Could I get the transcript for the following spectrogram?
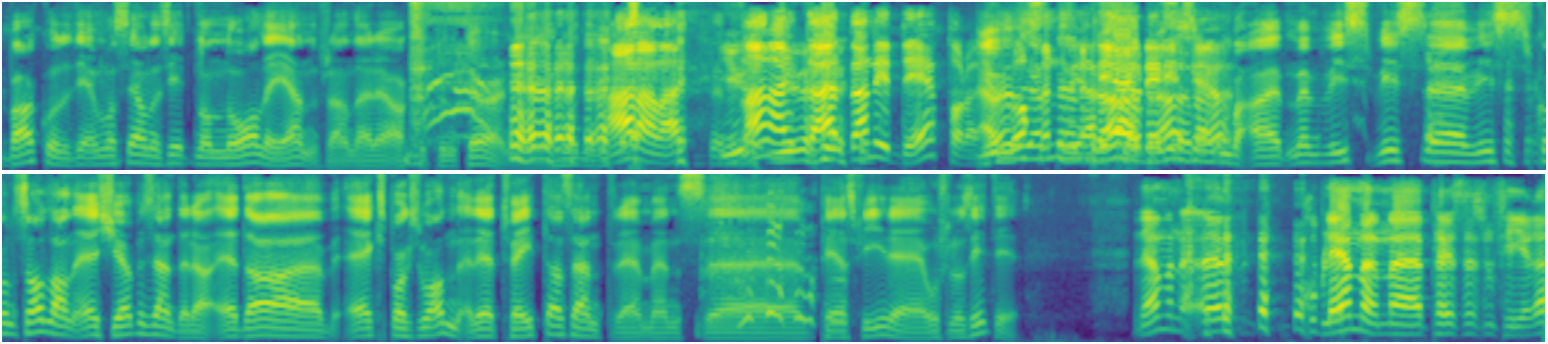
bakhodet til Jeg må se om det sitter noen nåler igjen fra den der akupunktøren. Nei, nei, nei. You- nei, nei you- det, er, det er en idé på det. Ja, men, det det bra, det bra. Eh, Men hvis, hvis, eh, hvis konsollene er kjøpesenter, da, er da eh, Xbox One er det Tveita-senteret, mens eh, PS4 er Oslo City? Nei, men uh, Problemet med PlayStation 4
